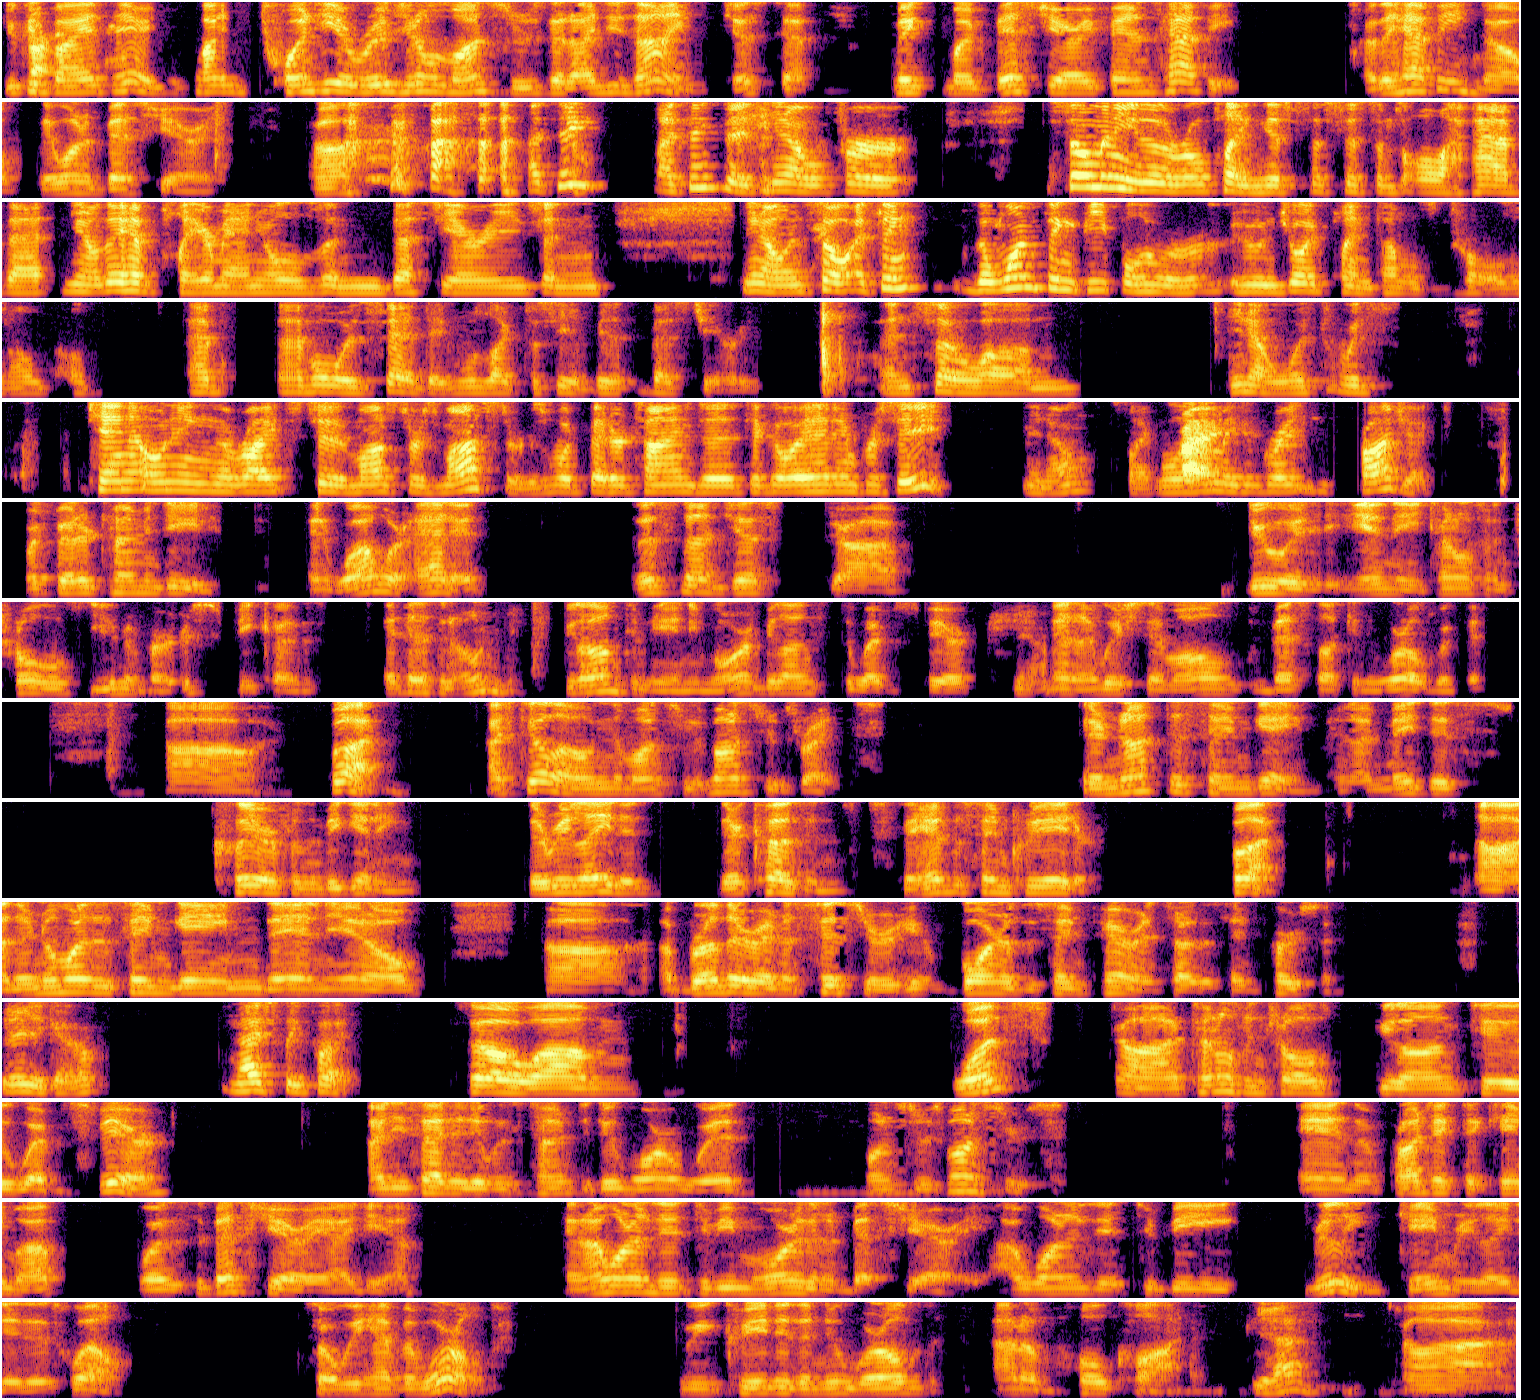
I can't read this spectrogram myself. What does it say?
You can buy it there. You find 20 original monsters that I designed just to make my bestiary fans happy. Are they happy? No, they want a bestiary. Uh, I think I think that you know for so many of the role playing systems all have that. You know, they have player manuals and bestiaries and you know, and so I think the one thing people who are who enjoy playing Tunnels and Trolls, and I'll, I'll have have always said they would like to see a bestiary, and so um, you know, with with Ken owning the rights to Monsters Monsters, what better time to to go ahead and proceed? You know, it's like, well, right. that'll make a great project. What better time indeed? And while we're at it, let's not just uh, do it in the Tunnels and Trolls universe because it doesn't own me, belong to me anymore. It belongs to Webbed Sphere, yeah. and I wish them all the best luck in the world with it. Uh, but I still own the Monsters Monsters rights. They're not the same game, and I made this clear from the beginning. They're related. They're cousins. They have the same creator, but Uh, they're no more the same game than, you know, uh, a brother and a sister born of the same parents are the same person. There you go. Nicely put. So um, once uh, Tunnels and Trolls belonged to Webbed Sphere, I decided it was time to do more with Monsters Monsters. And the project that came up was the bestiary idea. And I wanted it to be more than a bestiary. I wanted it to be really game related as well. So we have a world. We created a new world out of whole cloth. Yeah. Uh,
